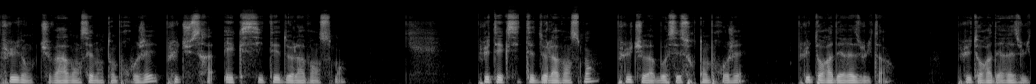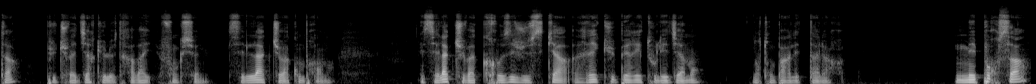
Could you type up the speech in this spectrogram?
plus donc tu vas avancer dans ton projet, plus tu seras excité de l'avancement. Plus tu es excité de l'avancement, plus tu vas bosser sur ton projet, plus tu auras des résultats. Plus tu auras des résultats, plus tu vas dire que le travail fonctionne. C'est là que tu vas comprendre. Et c'est là que tu vas creuser jusqu'à récupérer tous les diamants dont on parlait tout à l'heure. Mais pour ça,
